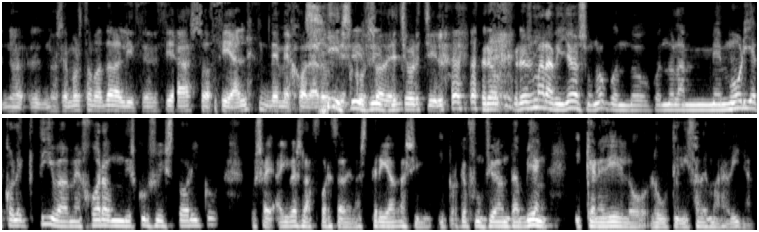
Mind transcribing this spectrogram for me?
nos hemos tomado la licencia social de mejorar un discurso de Churchill. Pero, pero es maravilloso, ¿no? Cuando, cuando la memoria colectiva mejora un discurso histórico, pues ahí, ves la fuerza de las tríadas y, y, por qué funcionan tan bien. Y Kennedy lo, lo utiliza de maravilla.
